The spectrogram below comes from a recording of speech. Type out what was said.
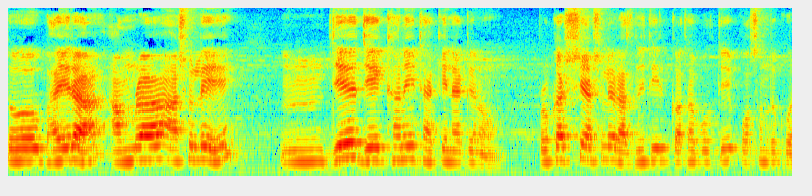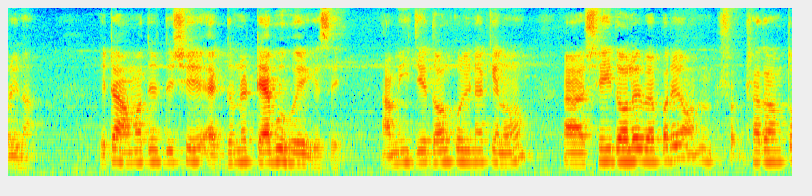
তো ভাইরা আমরা আসলে যে যেখানেই থাকি না কেন, প্রকাশ্যে আসলে রাজনীতির কথা বলতে পছন্দ করি না। এটা আমাদের দেশে এক ধরনের ট্যাবু হয়ে গেছে। আমি যে দল করি না কেন সেই দলের ব্যাপারে সাধারণত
